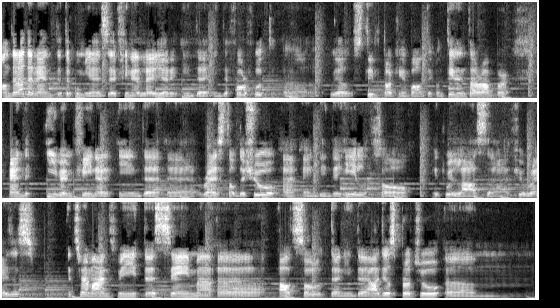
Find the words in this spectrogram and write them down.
On the other end, the Takumi has a thinner layer in the in the forefoot. Uh, we are still talking about the Continental rubber, and even thinner in the uh, rest of the shoe uh, and in the heel, so it will last a few races. It reminds me the same uh, uh, outsole than in the Adios Pro 2. Um,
